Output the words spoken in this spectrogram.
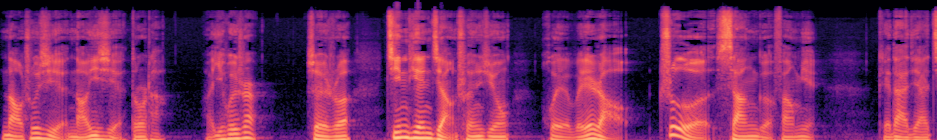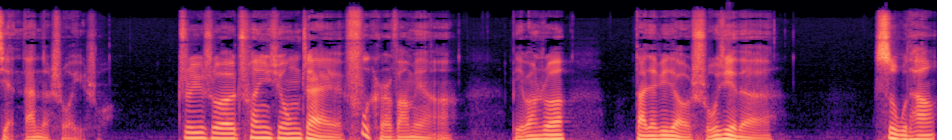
脑出血、脑溢血都是它啊一回事儿。所以说今天讲川芎会围绕这三个方面。给大家简单的说一说。至于说川芎在妇科方面啊，比方说大家比较熟悉的四物汤，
